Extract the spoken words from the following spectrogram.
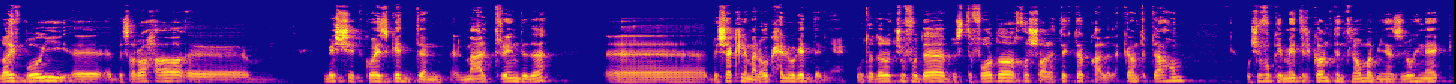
لايف بوي بصراحة آه، مشيت كويس جدا مع الترند ده. آه، بشكل ملعوب حلو جدا يعني. وتقدروا تشوفوا ده باستفاضة. خشوا على تيك توك على ال account بتاعهم وشوفوا كمية ال content اللي هم بينزلوه هناك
